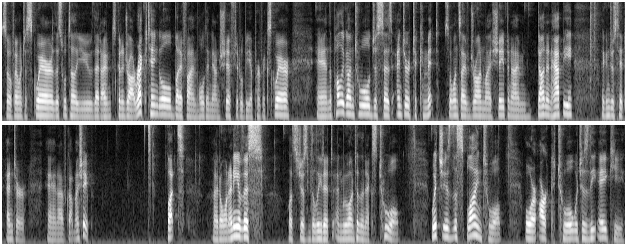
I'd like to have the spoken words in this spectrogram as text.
So if I went to square, this will tell you that I'm just going to draw a rectangle, but if I'm holding down shift, it'll be a perfect square. And the polygon tool just says enter to commit. So once I've drawn my shape and I'm done and happy, I can just hit enter and I've got my shape. But I don't want any of this. Let's just delete it and move on to the next tool, which is the spline tool or arc tool, which is the A key.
